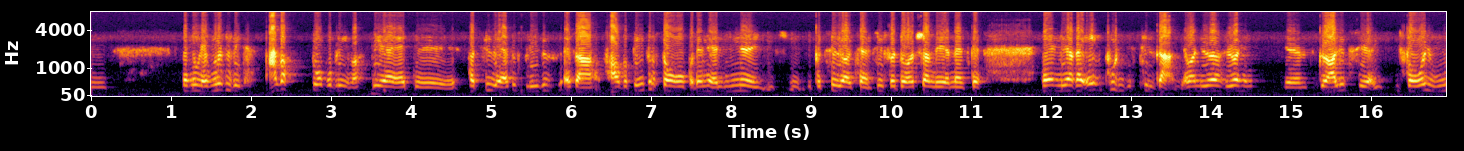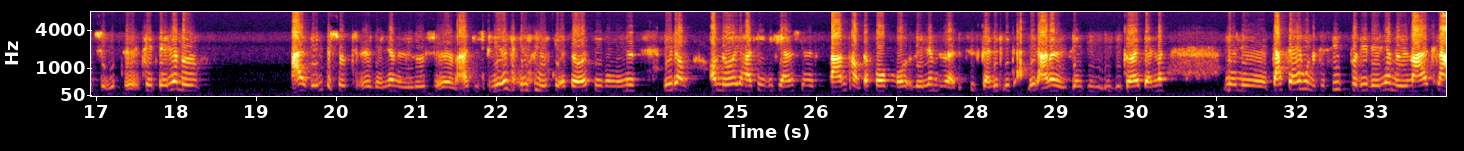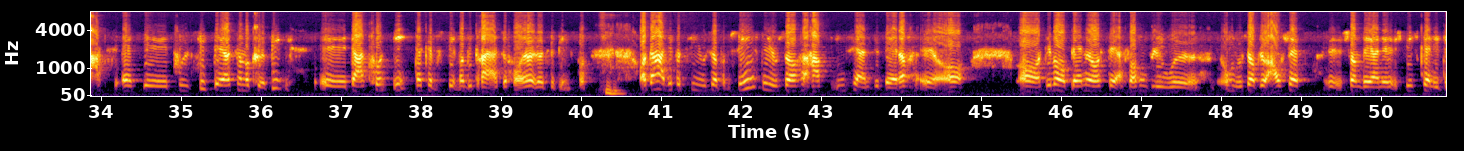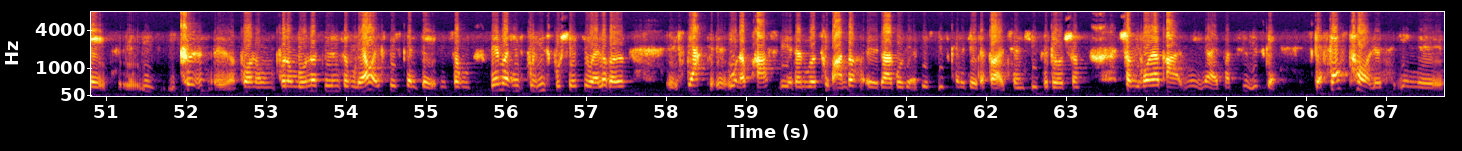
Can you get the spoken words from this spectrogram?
men hun er, hun er sådan set andre store problemer, det er, at øh, partiet er så splittet. Altså, Frauke Peter står på den her linje i, i, i partiet Alternativ for Deutschland med, at man skal have en mere real politisk tilgang. Jeg var nede og høre hende øh, gøre lidt her i, i forrige uge til et, øh, til et vælgermøde. Meget velbesøgt øh, vælgermøde, øh, meget disciplineret vælgermøde, det er så også sige, det lidt om, om noget, jeg har set i fjernsynet barndom, der foregår vælgermøder. Altså, Tyskland lidt, lidt, lidt anderledes, end vi, end vi gør i Danmark. Men øh, der sagde hun til sidst på det vælgermøde meget klart, at øh, politik det er som at køre bil. Øh, der er kun én, der kan bestemme, om vi drejer til højre eller til venstre. Mm. Og der har det parti jo så på det seneste jo så haft interne debatter, øh, og, og det var jo blandt andet også derfor, hun blev, øh, hun jo så blev afsat øh, som værende spidskandidat Køln øh, for, nogle, for nogle måneder siden, så hun er jo ikke spidskandidaten, så hun, den var hendes politiske projekt jo allerede øh, stærkt øh, under pres ved, at der nu er to andre, øh, der er gået her til spidskandidater for Alternative for Deutschland, som i højere grad mener, at partiet skal, skal fastholde en, øh,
